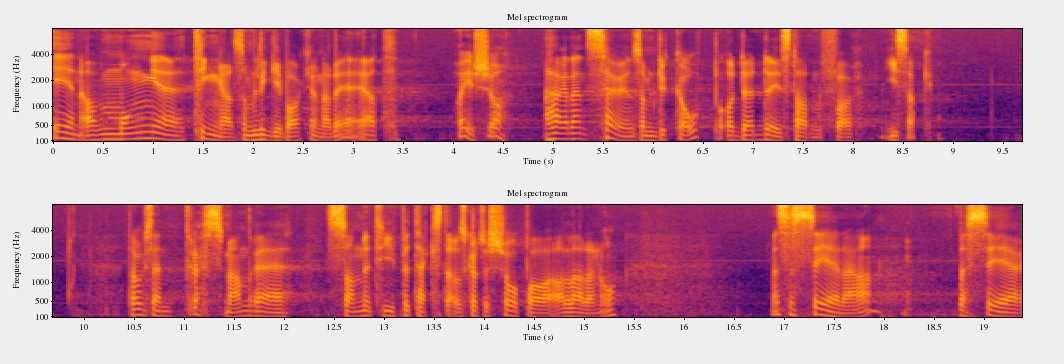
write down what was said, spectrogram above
En av mange tingene som ligger i bakgrunnen av det, er at Oi, se, her er den sauen som dukka opp og døde i stedet for Isak. Det er også en drøss med andre sanne type tekster. vi skal ikke se på alle av det nå. Men så ser de han. De ser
